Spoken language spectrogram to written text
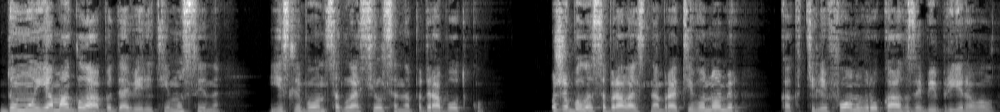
Думаю, я могла бы доверить ему сына, если бы он согласился на подработку. Уже было собралась набрать его номер, как телефон в руках забибрировал,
